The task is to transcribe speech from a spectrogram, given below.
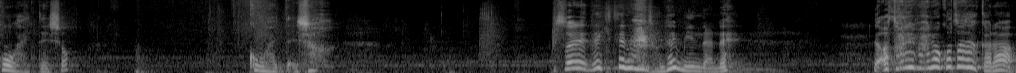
こう入ったでしょこう入ったでしょそれできてないのねみんなね。当たり前のことだから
